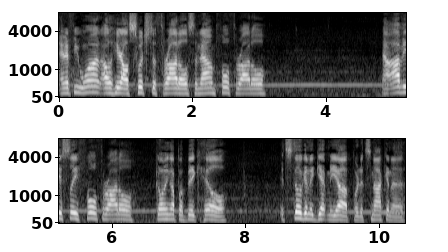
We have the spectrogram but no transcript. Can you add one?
And if you want, I'll here I'll switch to throttle. So now I'm full throttle. Now, obviously, full throttle going up a big hill, it's still going to get me up, but it's not going to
